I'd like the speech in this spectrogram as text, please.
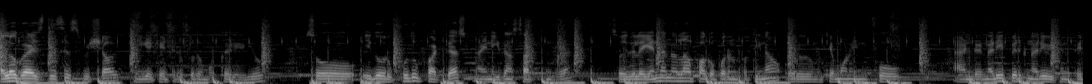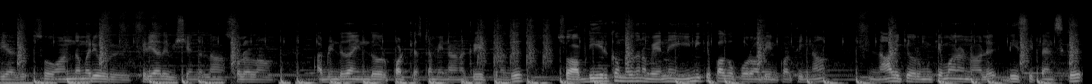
Hello guys this is Vishal நீங்கள் கேட்டிருப்பது மொக்க ரேடியோ ஸோ இது ஒரு புது பாட்காஸ்ட் நான் இன்றைக்கி தான் ஸ்டார்ட் பண்ணுறேன் ஸோ இதில் என்னென்னலாம் பார்க்க போகிறேன்னு பார்த்தீங்கன்னா ஒரு முக்கியமான இன்ஃபோ அண்டு நிறைய பேருக்கு நிறைய விஷயம் தெரியாது. ஸோ அந்த மாதிரி ஒரு தெரியாத விஷயங்கள்லாம் சொல்லலாம் அப்படின்ட்டு தான் இந்த ஒரு பாட்காஸ்ட்டை நான் க்ரியேட் பண்ணது. ஸோ அப்படி இருக்கும்போது நம்ம என்ன இன்றைக்கி பார்க்க போகிறோம் அப்படின்னு பார்த்தீங்கன்னா நாளைக்கு ஒரு முக்கியமான நாள் டிசி ஃபேன்ஸ்க்கு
